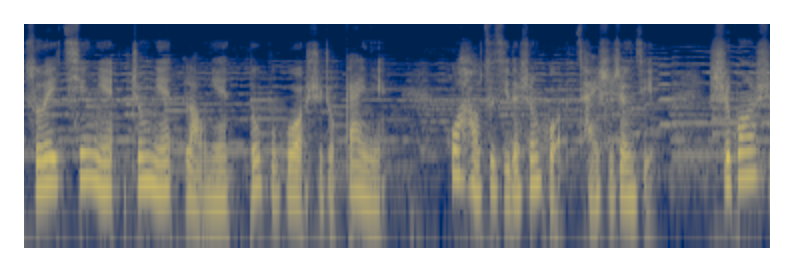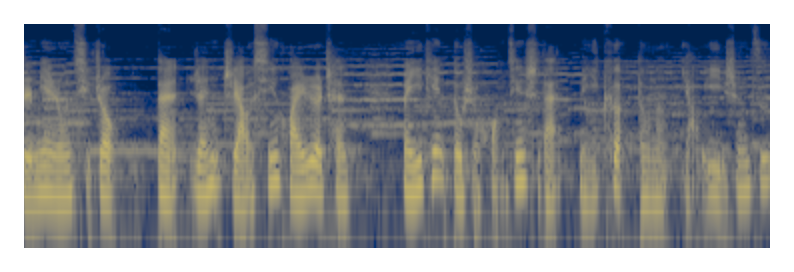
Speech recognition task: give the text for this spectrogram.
所谓青年、中年、老年，都不过是种概念。过好自己的生活才是正解。时光使面容起皱，但人只要心怀热忱，每一天都是黄金时代，每一刻都能摇曳生姿。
